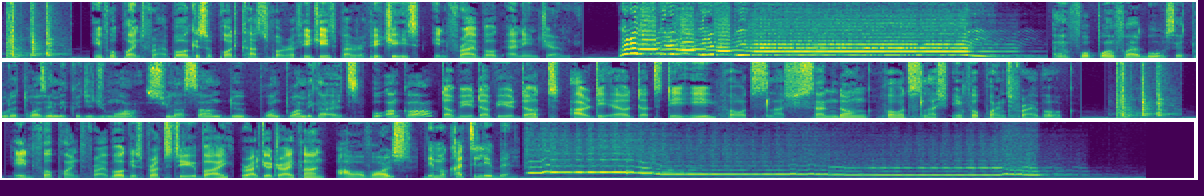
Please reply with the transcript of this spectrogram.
InfoPoint Freiburg is a podcast for refugees by refugees in Freiburg and in Germany. Info.freiburg, c'est tous les troisièmes mercredis du mois sur la 102.3 MHz. Ou encore www.rdl.de forward slash sendung forward slash InfoPoint Freiburg. InfoPoint Freiburg is brought to you by Radio Dreikland Our Voice. Démocratie Leben.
